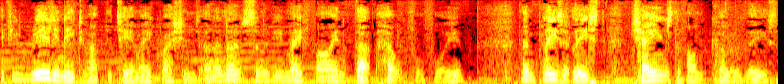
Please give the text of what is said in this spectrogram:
If you really need to have the TMA questions, and I know some of you may find that helpful for you, then please at least change the font colour of these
